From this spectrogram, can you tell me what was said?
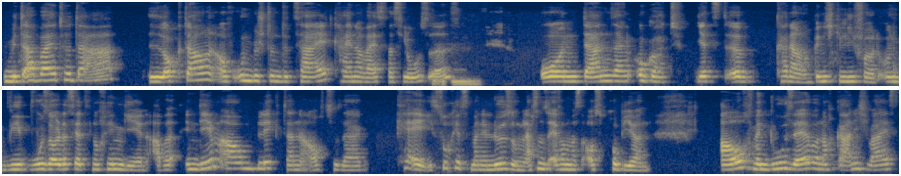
Mitarbeiter da, Lockdown auf unbestimmte Zeit, keiner weiß, was los ist. Mhm. Und dann sagen, oh Gott, jetzt, äh, keine Ahnung, bin ich geliefert und wie, wo soll das jetzt noch hingehen? Aber in dem Augenblick dann auch zu sagen, okay, ich suche jetzt meine Lösung, lass uns einfach mal was ausprobieren. Auch wenn du selber noch gar nicht weißt,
